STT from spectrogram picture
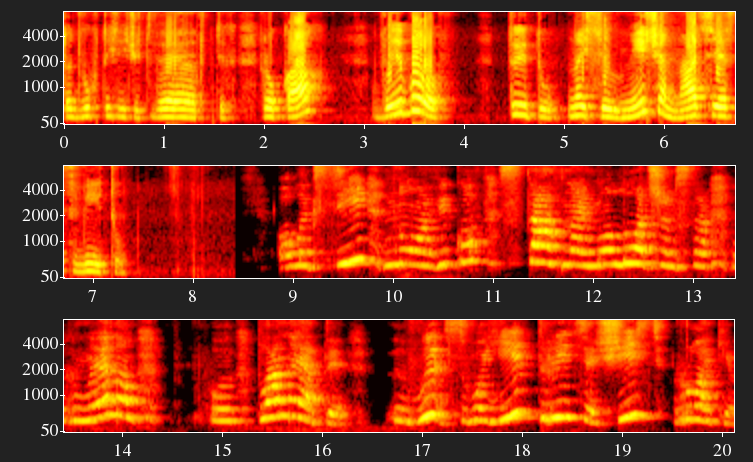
та 2004 роках виборов титул Найсильніша нація світу. Олексій Новіков став наймолодшим страгменом е, планети в свої 36 років.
